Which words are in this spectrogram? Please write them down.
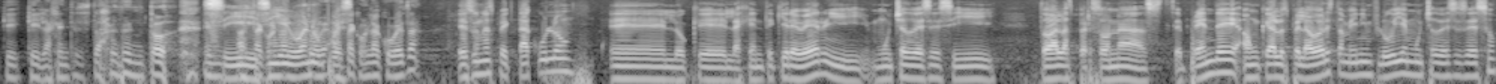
que, la gente se está dando en todo. sí, sí, bueno, pues. Hasta con la cubeta es un espectáculo eh, lo que la gente quiere ver y muchas veces sí todas las personas se prende, aunque a los peladores también influye muchas veces eso,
